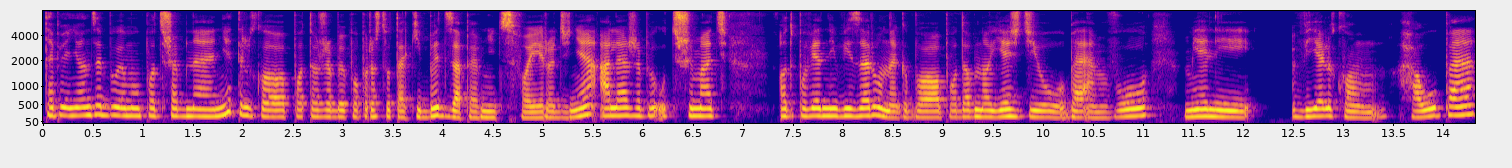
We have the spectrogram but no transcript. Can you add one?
Te pieniądze były mu potrzebne nie tylko po to, żeby po prostu taki byt zapewnić swojej rodzinie, ale żeby utrzymać odpowiedni wizerunek, bo podobno jeździł BMW, mieli wielką chałupę,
